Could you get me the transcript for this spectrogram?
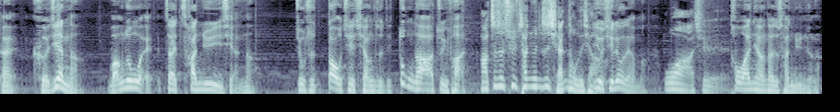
哎，可见呢，王宗伟在参军以前呢，就是盗窃枪支的重大罪犯。啊，这是去参军之前偷的枪一。九七六年嘛，我去，偷完枪他就参军去了。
